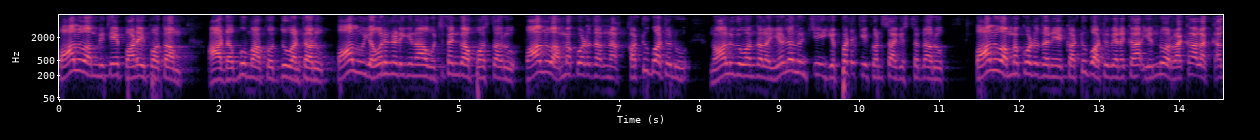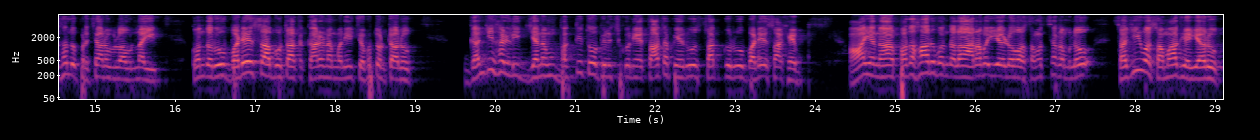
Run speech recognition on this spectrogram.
పాలు అమ్మితే పాడైపోతాం. ఆ డబ్బు మాకొద్దు అంటారు. పాలు ఎవరినడిగినా ఉచితంగా పోస్తారు. పాలు అమ్మకూడదన్న కట్టుబాటును నాలుగు వందల ఏళ్ళ నుంచి ఇప్పటికీ కొనసాగిస్తున్నారు. పాలు అమ్మకూడదనే కట్టుబాటు వెనుక ఎన్నో రకాల కథలు ప్రచారంలో ఉన్నాయి. కొందరు బడే సాబు తాత కారణమని చెబుతుంటారు. గంజిహళ్ళి జనం భక్తితో పిలుచుకునే తాత పేరు సద్గురు బడే సాహెబ్. ఆయన పదహారు వందల అరవై ఏడవ సంవత్సరంలో సజీవ సమాధి అయ్యారు.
